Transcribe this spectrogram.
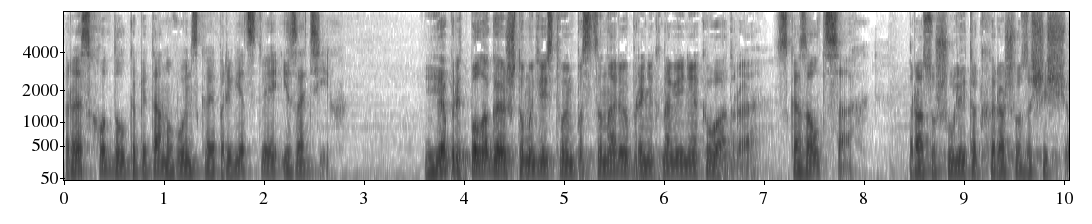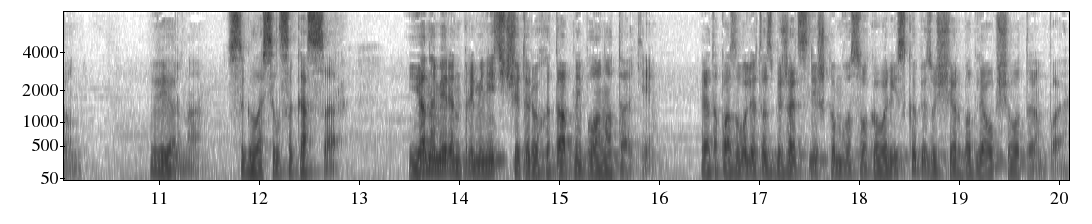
Ресх отдал капитану воинское приветствие и затих. «Я предполагаю, что мы действуем по сценарию проникновения квадра», — сказал Цах, раз уж Улей так хорошо защищен. «Верно», — согласился Кассар. «Я намерен применить четырехэтапный план атаки. Это позволит избежать слишком высокого риска без ущерба для общего темпа.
